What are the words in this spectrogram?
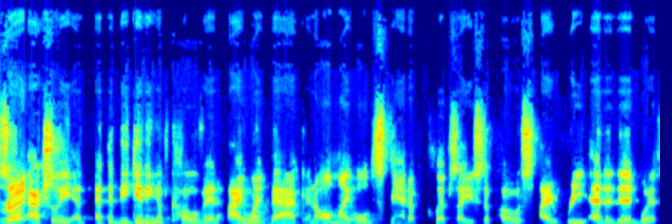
So Right. actually, at, at the beginning of COVID, I went back and all my old stand up clips I used to post, I re edited with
